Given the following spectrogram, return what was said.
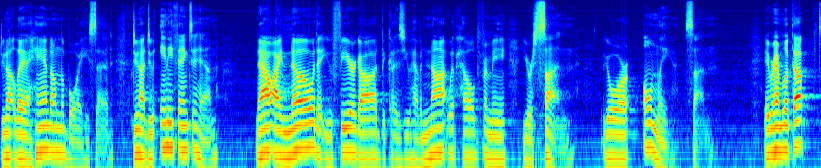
Do not lay a hand on the boy, he said. Do not do anything to him. Now I know that you fear God because you have not withheld from me your son, your only son. Abraham looked up,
